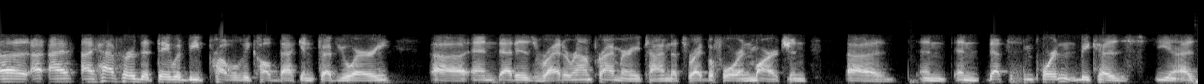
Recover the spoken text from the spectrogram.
Uh, I, I have heard that they would be probably called back in February, uh, and that is right around primary time. That's right before in March, and uh, and and that's important because you know, as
